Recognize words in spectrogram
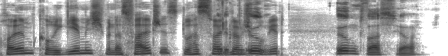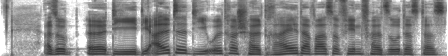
Holm, korrigier mich, wenn das falsch ist. Du hast es heute, glaube ich, Irgend- probiert. Irgendwas, ja. Also äh, die, die alte, die Ultraschall 3, da war es auf jeden Fall so, dass das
